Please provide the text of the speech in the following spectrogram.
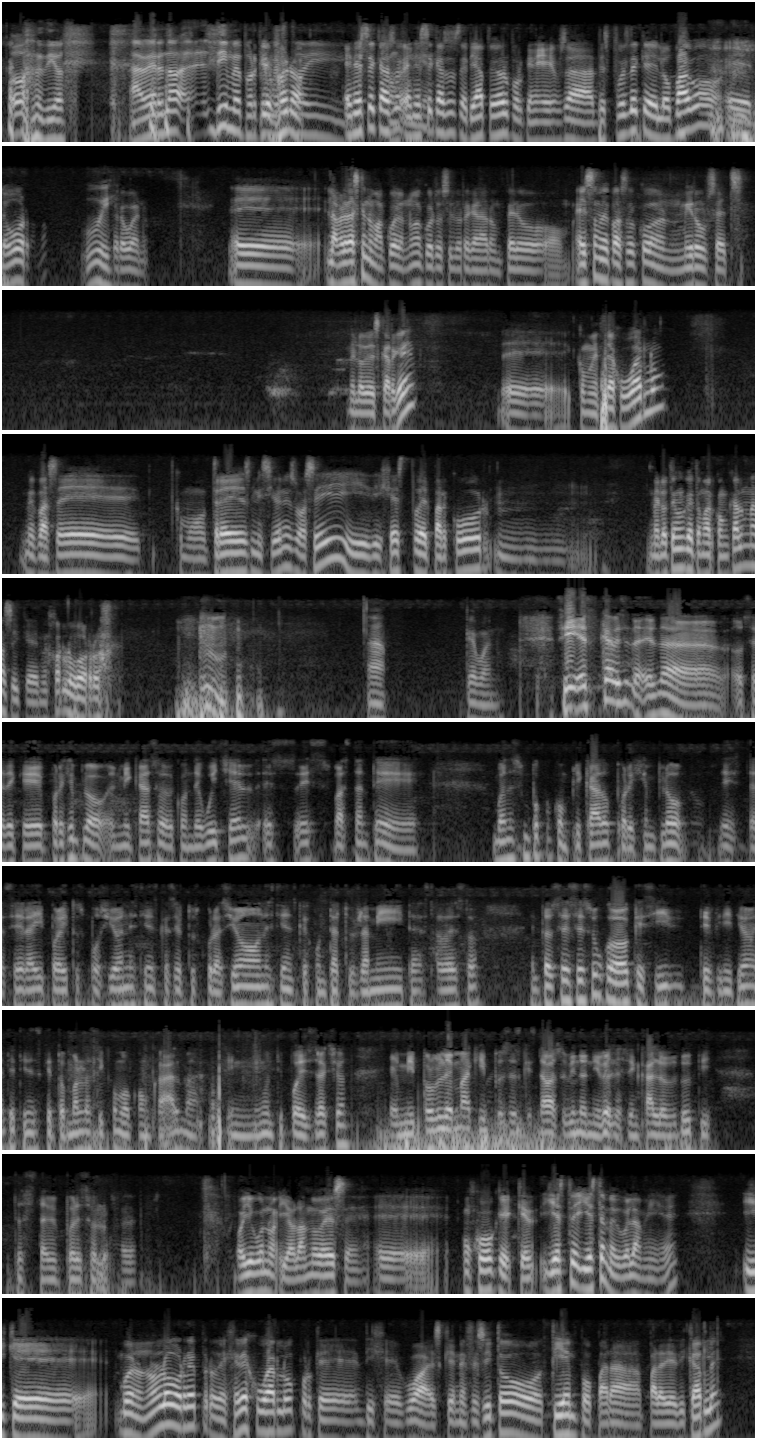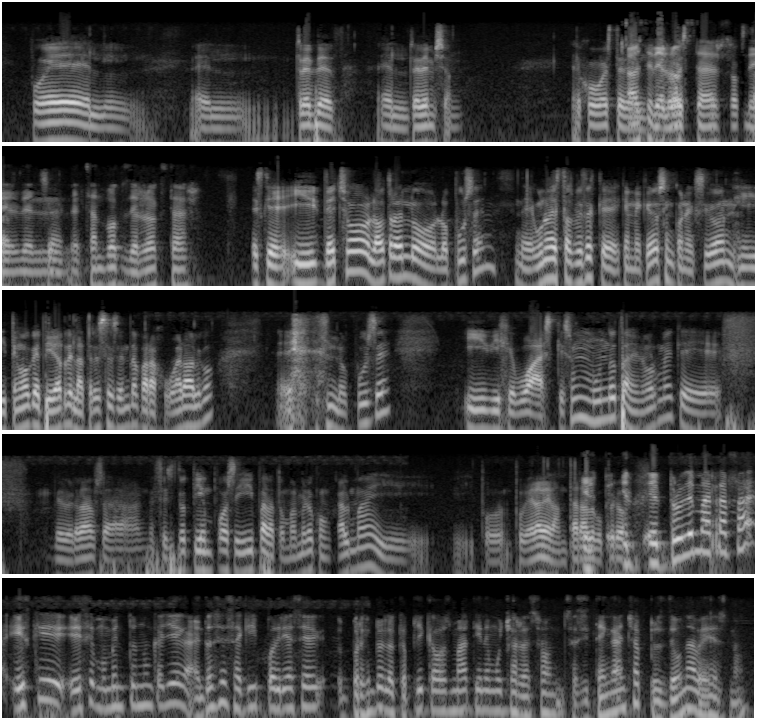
Oh, Dios. A ver, no, dime porque Que me bueno, estoy en ese caso, en ese caso sería peor porque, eh, o sea, después de que lo pago, eh, lo borro, ¿no? Uy, Pero bueno. Eh, la verdad es que no me acuerdo, no me acuerdo si lo regalaron, pero eso me pasó con Mirror's Edge. Me lo descargué, eh, comencé a jugarlo, me pasé como tres misiones o así y dije esto del parkour mm, me lo tengo que tomar con calma, así que mejor lo borro. ah, qué bueno. Sí, es que a veces la- es la, o sea, de que, por ejemplo, en mi caso con The Witcher es, es bastante, bueno, es un poco complicado, por ejemplo, este, hacer ahí por ahí tus pociones, tienes que hacer tus curaciones, tienes que juntar tus ramitas, todo esto. Entonces es un juego que sí, definitivamente tienes que tomarlo así como con calma, sin ningún tipo de distracción. Eh, mi problema aquí pues es que estaba subiendo niveles en Call of Duty, entonces también por eso lo... Oye, bueno, y hablando de ese, eh, un juego que, y este y este me duele a mí, ¿eh? Y que, bueno, no lo borré, pero dejé de jugarlo porque dije, buah, es que necesito tiempo para, para dedicarle. Fue el, el Red Dead, el Redemption. El juego este Ah, del- este de del Rockstar, Rockstar, del, del- sí. del sandbox de Rockstar. Es que, y de hecho, la otra vez lo, lo puse, de una de estas veces que, que me quedo sin conexión y tengo que tirar de la 360 para jugar algo, eh, lo puse y dije, guau, es que es un mundo tan enorme que, de verdad, o sea, necesito tiempo así para tomármelo con calma y, y po- poder adelantar algo, el, pero el- el problema, Rafa, es que ese momento nunca llega. Entonces aquí podría ser, por ejemplo, lo que aplica Osmar tiene mucha razón. O sea, si te engancha, pues de una vez, ¿no?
